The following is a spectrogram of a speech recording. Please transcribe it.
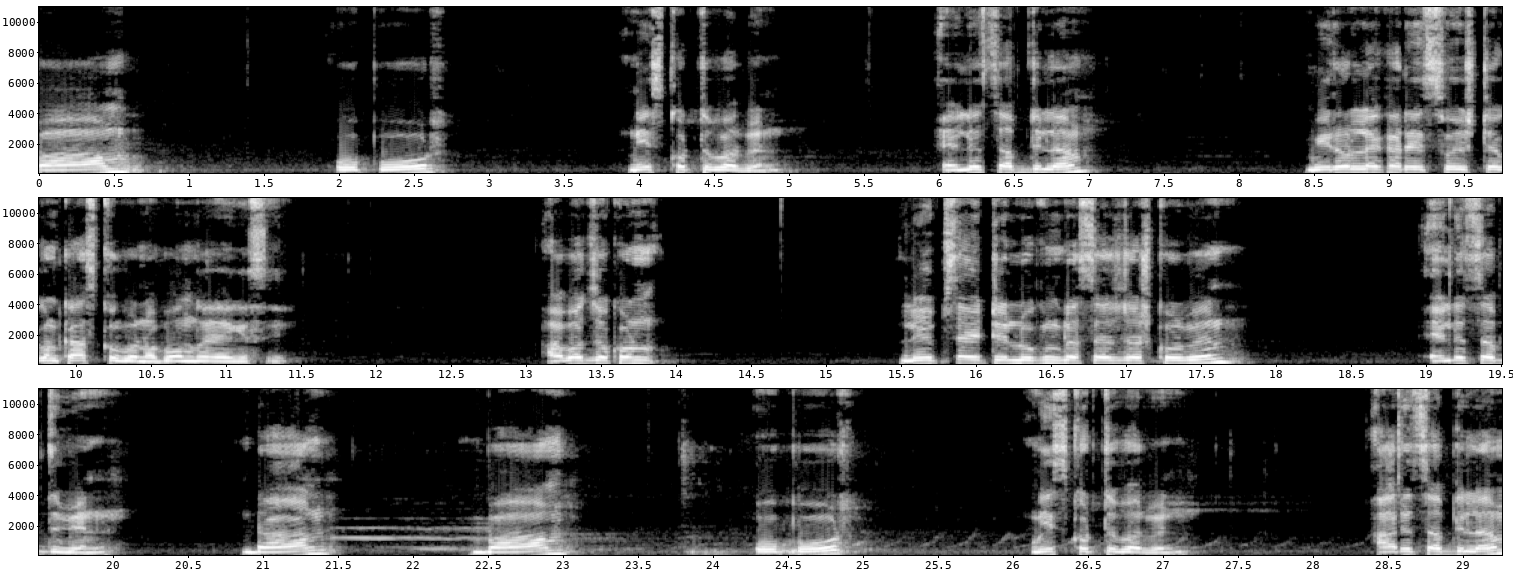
বাম, ওপর, নিচ করতে পারবেন। এলে চাপ দিলাম। মিরর লেখার এই সুইচটা এখন কাজ করবে না, বন্ধ হয়ে গেছে। আবার যখন লেফট সাইডে লুকিং গ্লাস অ্যাডজাস্ট করবেন এলে চাপ দিবেন। ডান, বাম ওপর নিচ করতে পারবেন। আর এ চাপ দিলাম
